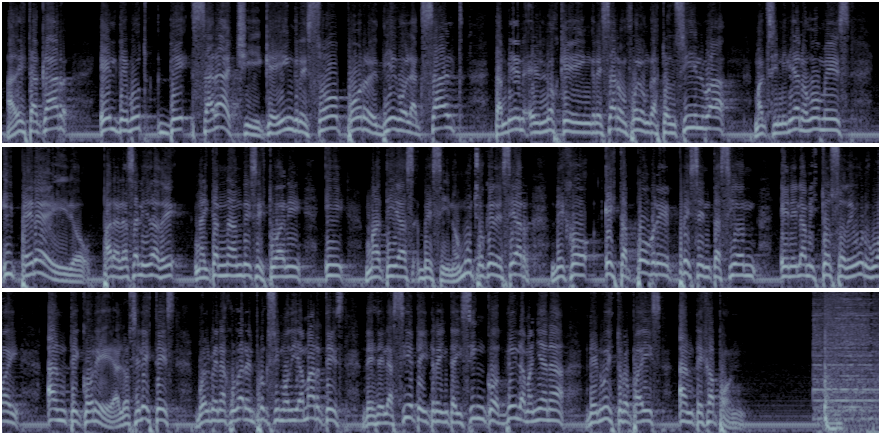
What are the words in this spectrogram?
A destacar el debut de Sarachi, que ingresó por Diego Laxalt. También eh, los que ingresaron fueron Gastón Silva, Maximiliano Gómez y Pereiro para la salida de Naitán Nández, Estuani y Matías Vecino. Mucho que desear dejó esta pobre presentación en el amistoso de Uruguay ante Corea. Los celestes vuelven a jugar el próximo día martes desde las 7 y 35 de la mañana de nuestro país ante Japón.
